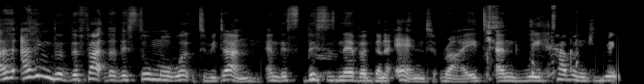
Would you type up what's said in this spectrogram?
I, I think that the fact that there's still more work to be done and this this is mm-hmm. never going to end right? And we haven't reached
